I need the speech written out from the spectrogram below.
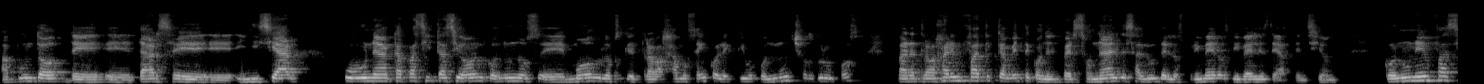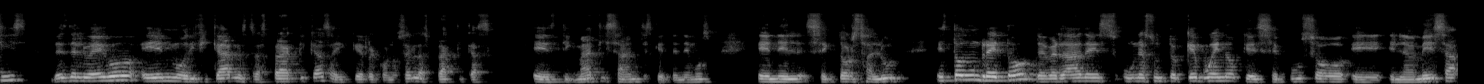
a punto de eh, darse, iniciar una capacitación con unos módulos que trabajamos en colectivo con muchos grupos para trabajar enfáticamente con el personal de salud de los primeros niveles de atención, con un énfasis, desde luego, en modificar nuestras prácticas, hay que reconocer las prácticas estigmatizantes que tenemos en el sector salud, es todo un reto, de verdad es un asunto, qué bueno que se puso eh, en la mesa.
